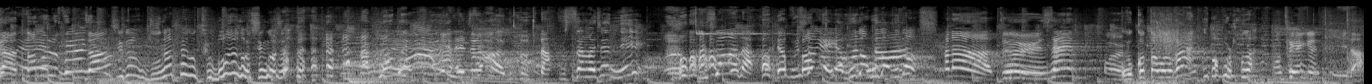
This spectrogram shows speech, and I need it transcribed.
야, 더블로 묻자. 지금 눈앞에서 두 번을 놓친 거잖아. 불쌍하지 않니? 불쌍하다. 야 불쌍해. 야 묻어 묻어 묻어. 하나, 둘, 셋. 묻고 더블로 가? 어떻게 하겠습니다.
